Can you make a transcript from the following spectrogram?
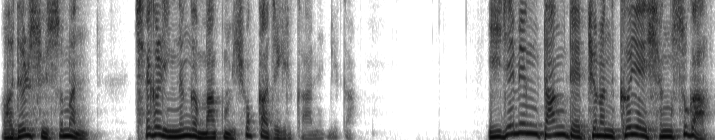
얻을 수 있으면 책을 읽는 것만큼 효과적일 거 아닙니까 이재명 당대표는 그의 형수가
